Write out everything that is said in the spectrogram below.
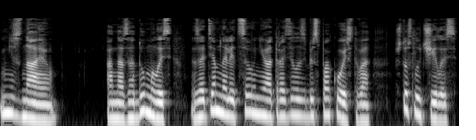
Не знаю. Она задумалась, затем на лице у нее отразилось беспокойство. Что случилось?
